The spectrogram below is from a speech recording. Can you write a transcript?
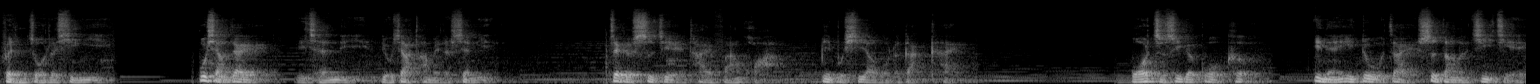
浑浊的心意，不想在里程里留下他们的身影。这个世界太繁华，并不需要我的感慨。我只是一个过客，一年一度在适当的季节，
